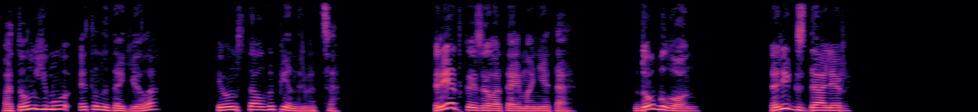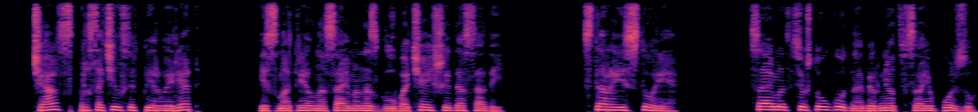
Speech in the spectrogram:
Потом ему это надоело, и он стал выпендриваться. Редкая золотая монета. Дублон. Риксдалер. Чарльз просочился в первый ряд и смотрел на Саймона с глубочайшей досадой. Старая история. Саймон все что угодно обернет в свою пользу.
